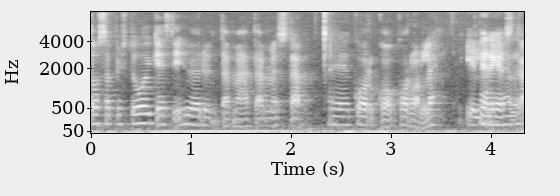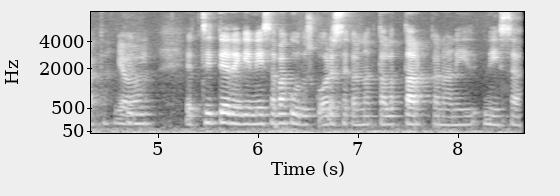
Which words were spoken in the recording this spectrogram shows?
tuossa pystyy oikeasti hyödyntämään tämmöistä eh, korkoa korolle ilmiöstä. Sitten tietenkin niissä vakuutuskuorissa kannattaa olla tarkkana niissä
